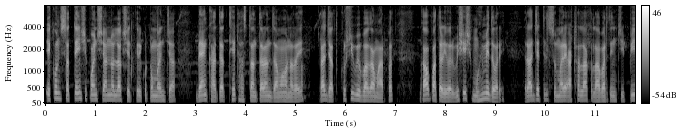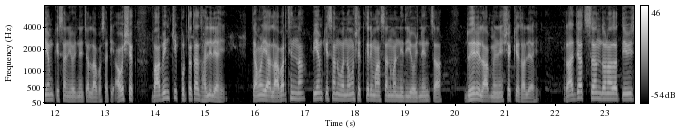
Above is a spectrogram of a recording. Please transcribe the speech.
एकूण सत्याऐंशी पॉईंट शहाण्णव लाख शेतकरी कुटुंबांच्या बँक खात्यात थेट हस्तांतरण जमा होणार आहे. राज्यात कृषी विभागामार्फत गाव पातळीवर विशेष मोहिमेद्वारे राज्यातील सुमारे अठरा लाख लाभार्थींची पी एम किसान योजनेच्या लाभासाठी आवश्यक बाबींची पूर्तता झालेली आहे. त्यामुळे या लाभार्थींना पी एम किसान व नवशेतकरी महासन्मान निधी योजनेचा दुहेरी लाभ मिळणे शक्य झाले आहे. राज्यात सन दोन हजार तेवीस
